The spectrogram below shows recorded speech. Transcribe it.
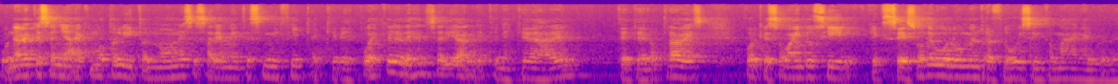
Una vez que se añade como atolito, no necesariamente significa que después que le dejes el cereal le tienes que dar el tetero otra vez, porque eso va a inducir exceso de volumen, reflujo y síntomas en el bebé.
